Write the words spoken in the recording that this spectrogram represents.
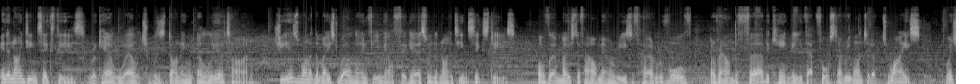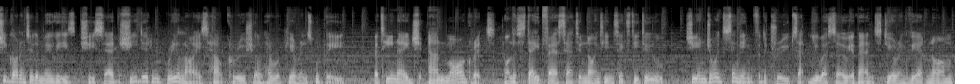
In the 1960s, Raquel Welch was donning a leotard. She is one of the most well-known female figures from the 1960s, although most of our memories of her revolve around the fur bikini that forced everyone to look twice. When she got into the movies, she said she didn't realize how crucial her appearance would be a teenage Ann-Margret, on the State Fair set in 1962. She enjoyed singing for the troops at USO events during Vietnam,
